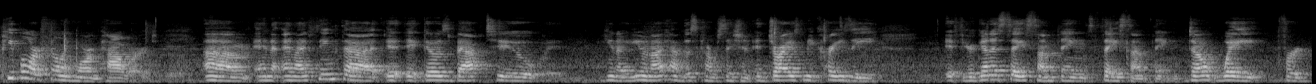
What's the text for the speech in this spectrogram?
people are feeling more empowered, um, and and I think that it, it goes back to, you know, you and I have this conversation. It drives me crazy. If you're gonna say something, say something. Don't wait for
